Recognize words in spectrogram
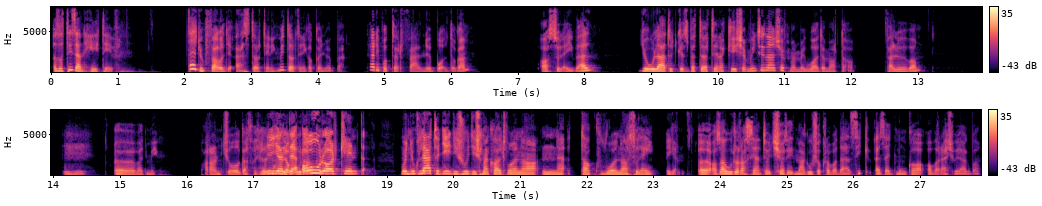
az a 17 év. Tegyük fel, hogy ez történik. Mi történik a könyvekben? Harry Potter felnő boldogan a szüleivel. Jó, lehet, hogy közben történnek később incidensek, mert még Voldemort a felül van. Uh-huh. Ö, vagy mi? Parancsolgat, vagy hogy Igen, de uralkodik. aurorként mondjuk lehet, hogy így is úgy is meghalt volna, ne, tak volna a szülei. Igen. Ö, Az auror azt jelenti, hogy sötét mágusokra vadászik. Ez egy munka a varázsvilágban.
